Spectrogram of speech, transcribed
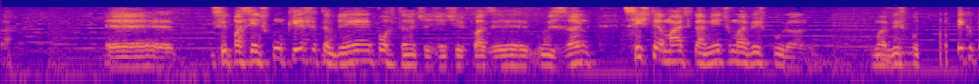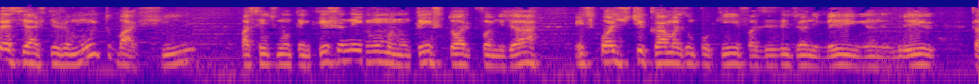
Tá? É, se paciente com queixa também é importante a gente fazer o exame sistematicamente uma vez por ano. Uma vez por ano. Tem que o PSA esteja muito baixinho, paciente não tem queixa nenhuma, não tem histórico familiar, a gente pode esticar mais um pouquinho, fazer de ano e meio em ano e meio. Tá,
